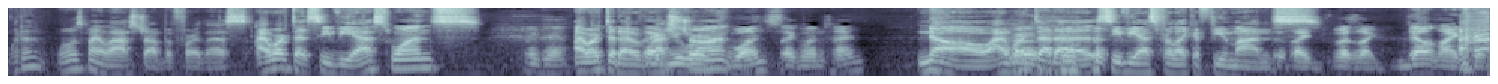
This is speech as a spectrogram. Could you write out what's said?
what, what was my last job before this? I worked at CVS once. Okay. I worked at a Like you worked restaurant. once, like one time. No, I worked at a CVS for like a few months. Just like was like, don't like this.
